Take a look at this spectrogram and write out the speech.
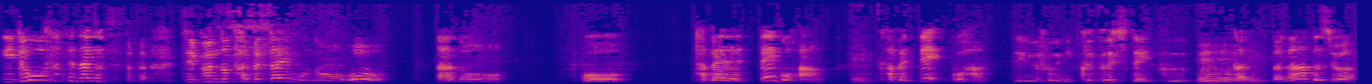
移動させながら、自分の食べたいものを、あの、こう、食べてご飯、うん。食べてご飯っていう風に崩していくうん。感じかな、私は。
